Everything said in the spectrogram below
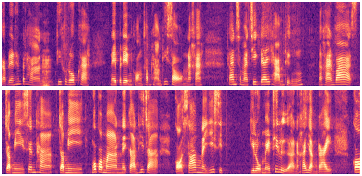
กับเรียนท่านประธานที่เคารพค่ะ ในประเด็นของคำถามที่สองนะคะ ท่านสมาชิกได้ถามถึง นะคะว่าจะมีเส้นทางจะมีงบประมาณในการที่จะก่อสร้างใน 20 กิโลเมตรที่เหลือนะคะอย่างไร ก็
